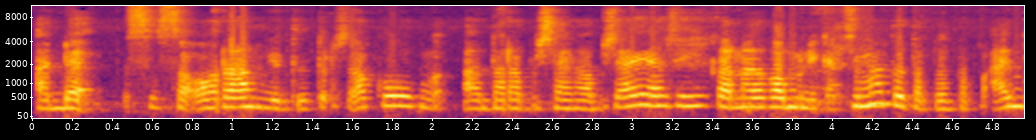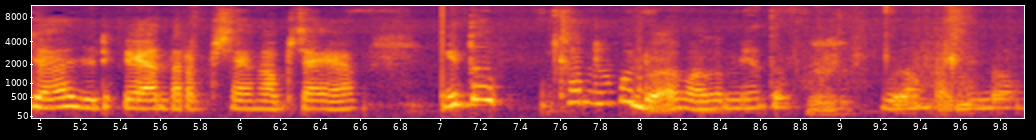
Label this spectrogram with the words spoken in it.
ada seseorang gitu terus aku antara percaya nggak percaya sih karena komunikasi mah tetap tetap aja jadi kayak antara percaya nggak percaya itu kan aku doa malamnya tuh Hmm. bilang pengen dong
